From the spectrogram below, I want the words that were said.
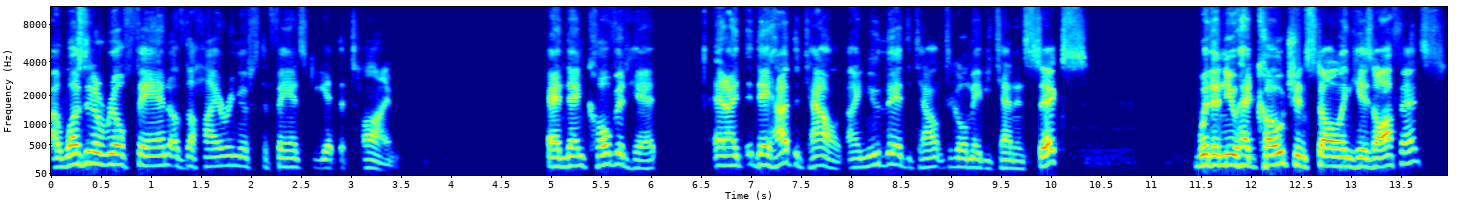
I wasn't a real fan of the hiring of Stefanski at the time. And then COVID hit, and I they had the talent. I knew they had the talent to go maybe 10 and 6 with a new head coach installing his offense,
